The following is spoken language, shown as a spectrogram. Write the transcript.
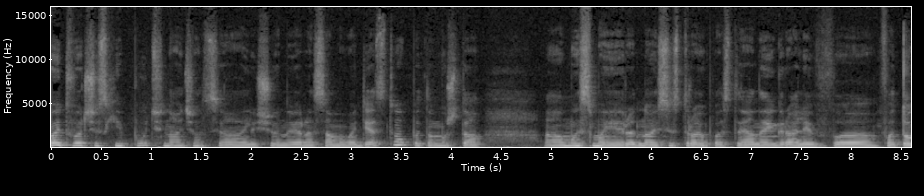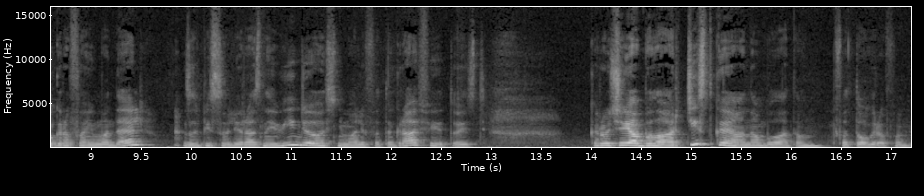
Мой творческий путь начался еще, наверное, с самого детства, потому что э, мы с моей родной сестрой постоянно играли в фотографа и модель, записывали разные видео, снимали фотографии, то есть, короче, я была артисткой, а она была там фотографом.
